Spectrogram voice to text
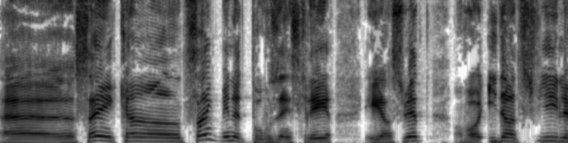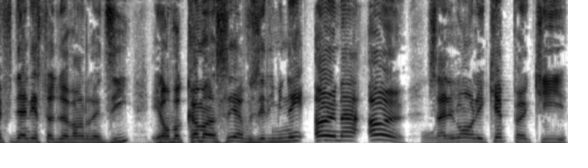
euh, 55 minutes pour vous inscrire. Et ensuite, on va identifier le finaliste de vendredi et on va commencer à vous éliminer un à un. Saluons l'équipe euh, qui,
